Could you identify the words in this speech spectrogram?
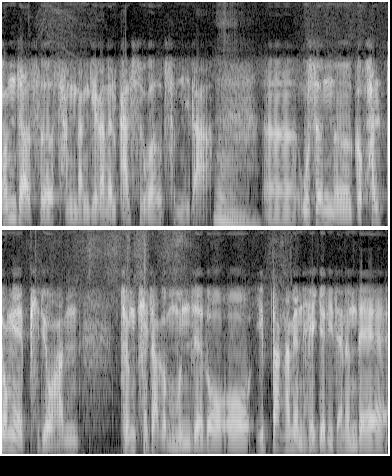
혼자서 상당 기간을 갈 수가 없습니다. 음, 어, 우선 어, 그 활동에 필요한 정치 자금 문제도 어, 입당하면 해결이 되는데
